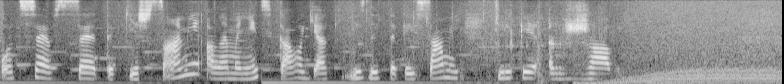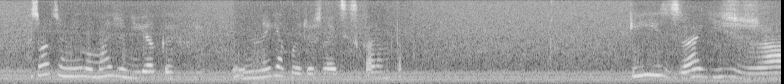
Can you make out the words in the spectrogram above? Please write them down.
оце все такі ж самі, але мені цікаво, як їздить такий самий, тільки ржавий. Зрозуміло, майже ніяких, ніякої різниці, скажімо так. І заїжджаємо.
